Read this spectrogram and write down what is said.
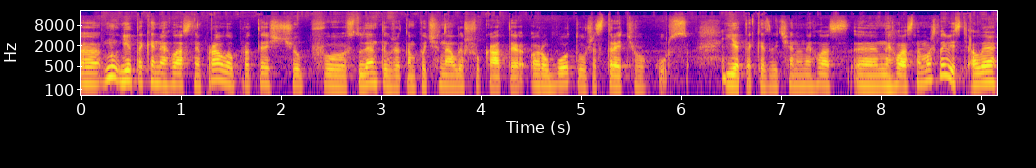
Е, Ну, є таке негласне правило про те, щоб е, студенти вже там починали шукати роботу вже з третього курсу. Є таке, звичайно, неглас, негласна можливість, але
